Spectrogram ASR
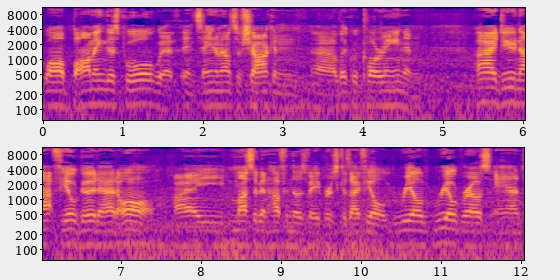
while bombing this pool with insane amounts of shock and uh, liquid chlorine, and I do not feel good at all. I must have been huffing those vapors because I feel real, real gross, and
